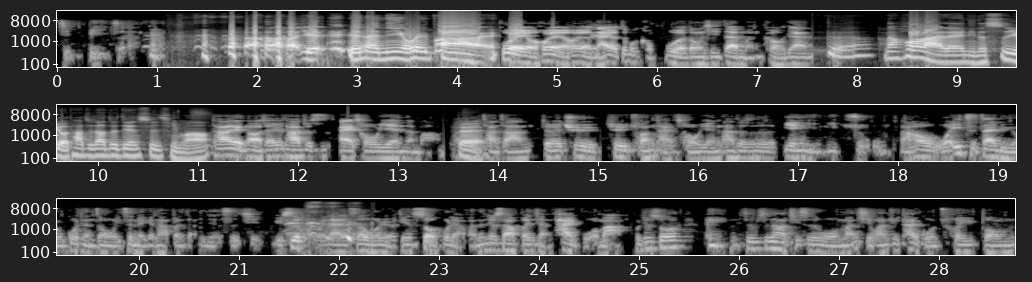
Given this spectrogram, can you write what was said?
紧闭着。原原来你也会怕、欸？会有会有会有，哪有这么恐怖的东西在门口这样？对啊。那后来嘞，你的室友他知道这件事情吗？他也很好笑，因为他就是爱抽烟的嘛，对，常常就会去去窗台抽烟，他就是烟瘾一族。然后我一直在旅游过程中，我一直没跟他分享这件事情。于是回来的时候，我有一天受不了，反正就是要分享泰国嘛，我就说：“哎，你知不知道？其实我蛮喜欢去泰国吹风，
